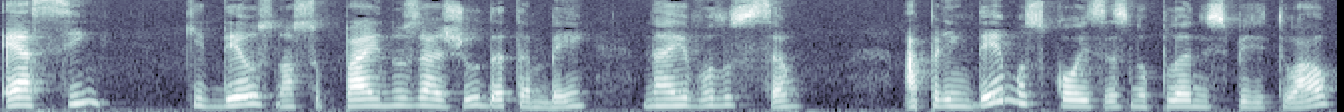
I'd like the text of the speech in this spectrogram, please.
É assim que Deus, nosso Pai, nos ajuda também na evolução. Aprendemos coisas no plano espiritual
